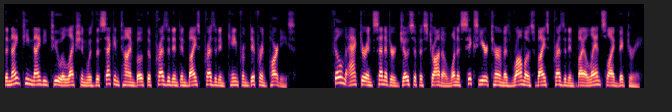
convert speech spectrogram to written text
The 1992 election was the second time both the president and vice president came from different parties. Film actor and Senator Joseph Estrada won a six-year term as Ramos vice president by a landslide victory.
